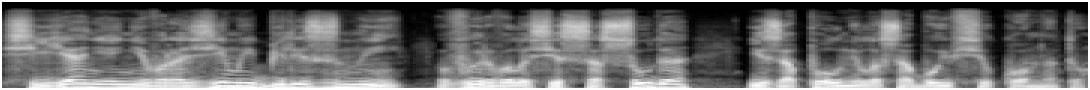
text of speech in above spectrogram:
Сияние невыразимой белизны вырвалось из сосуда и заполнило собой всю комнату.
